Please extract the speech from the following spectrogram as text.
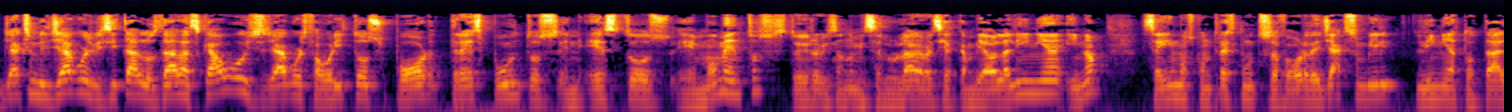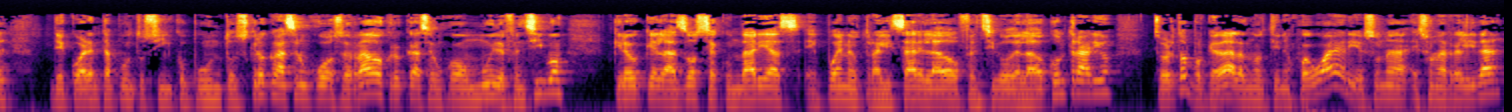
Jacksonville Jaguars visita a los Dallas Cowboys, Jaguars favoritos por 3 puntos en estos eh, momentos. Estoy revisando mi celular a ver si ha cambiado la línea. Y no, seguimos con 3 puntos a favor de Jacksonville, línea total de 40.5 puntos. Creo que va a ser un juego cerrado, creo que va a ser un juego muy defensivo, creo que las dos secundarias eh, pueden neutralizar el lado ofensivo del lado contrario, sobre todo porque Dallas no tiene juego aéreo, es una, es una realidad.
